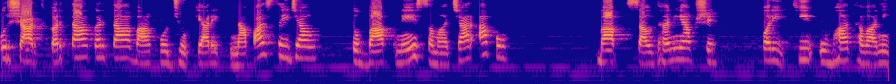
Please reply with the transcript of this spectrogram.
પુરુષાર્થ કરતા કરતા બાળકો જો ક્યારેક નાપાસ થઈ જાઓ, તો બાપને સમાચાર આપો. બાપ સાવધાની આપશે. ફરીથી ઊભા થવાની.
